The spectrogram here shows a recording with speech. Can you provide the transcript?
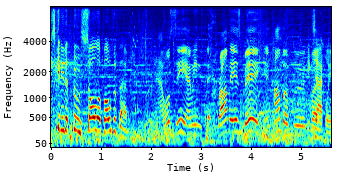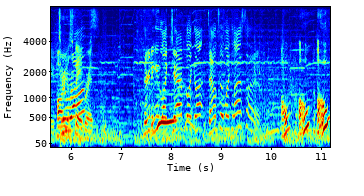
Skinny the Pooh solo both of them? Yeah, we'll see. I mean, Rob is big and combo food. Exactly. Mario's favorite. They're gonna get like jabbed like down to like last time. Oh, oh, oh.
